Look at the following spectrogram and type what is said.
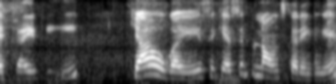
H I V E. क्या होगा ये इसे कैसे प्रोनाउंस करेंगे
